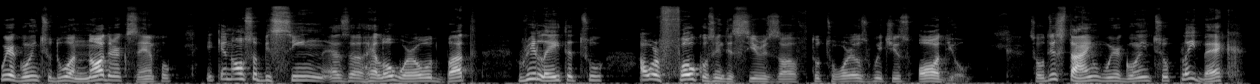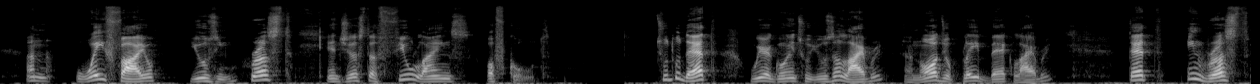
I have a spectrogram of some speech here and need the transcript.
we are going to do another example. It can also be seen as a Hello World, but related to our focus in this series of tutorials, which is audio. So this time, we're going to play back an WAV file using Rust and just a few lines of code. To do that, we are going to use a library, an audio playback library, that in Rust,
